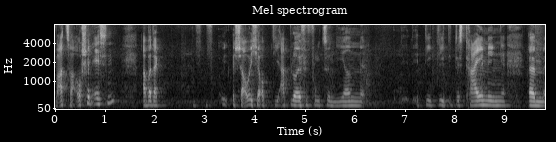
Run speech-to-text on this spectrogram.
war zwar auch schon essen, aber da schaue ich ja, ob die Abläufe funktionieren, die, die, das Timing, ähm,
